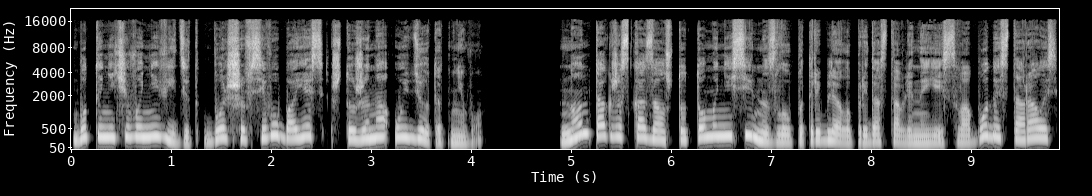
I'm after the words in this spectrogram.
будто ничего не видит, больше всего боясь, что жена уйдет от него. Но он также сказал, что Тома не сильно злоупотребляла предоставленной ей свободой, старалась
